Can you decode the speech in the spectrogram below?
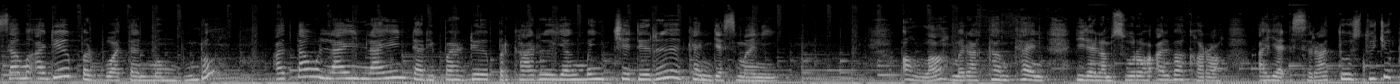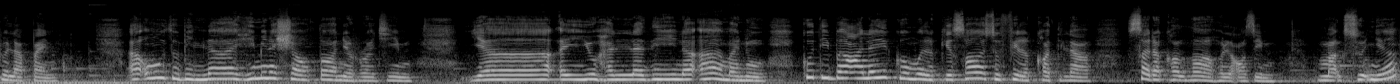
sama ada perbuatan membunuh atau lain-lain daripada perkara yang mencederakan jasmani. Allah merakamkan di dalam surah Al-Baqarah ayat 178. A'udzu billahi minasyaitonir rajim. Ya ayyuhalladzina amanu kutiba alaikumul qisasu fil qatla. Sadaqallahul azim. Maksudnya,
